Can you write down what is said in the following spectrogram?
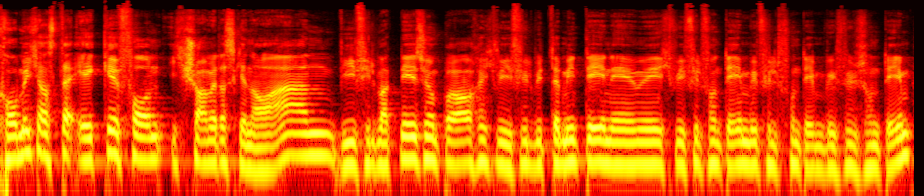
komme ich aus der Ecke von, ich schaue mir das genau an, wie viel Magnesium brauche ich, wie viel Vitamin D nehme ich, wie viel von dem, wie viel von dem, wie viel von dem.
